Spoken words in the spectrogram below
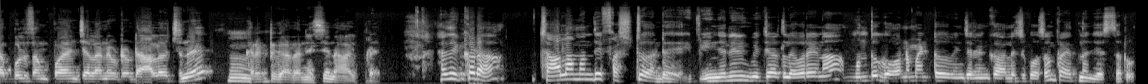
డబ్బులు సంపాదించాలనేటువంటి ఆలోచనే కరెక్ట్ కాదనేసి నా అభిప్రాయం. అది ఇక్కడ చాలామంది ఫస్ట్ అంటే ఇంజనీరింగ్ విద్యార్థులు ఎవరైనా ముందు గవర్నమెంట్ ఇంజనీరింగ్ కాలేజ్ కోసం ప్రయత్నం చేస్తారు.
